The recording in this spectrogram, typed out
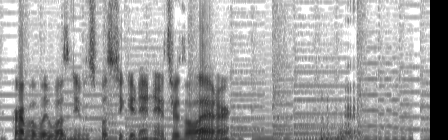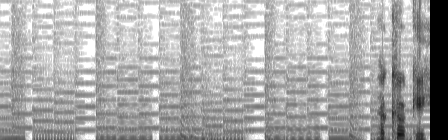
I probably wasn't even supposed to get in here through the ladder. A cookie!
